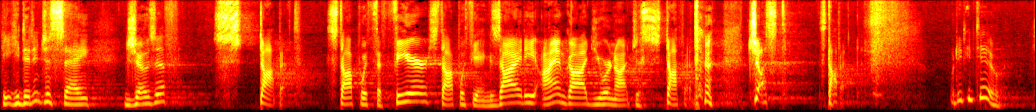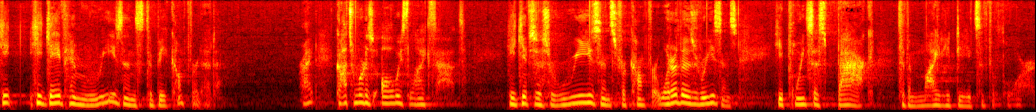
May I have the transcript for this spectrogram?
He, he didn't just say, Joseph, stop it. Stop with the fear, stop with the anxiety. I am God, you are not. Just stop it. just stop it. What did he do? He, he gave him reasons to be comforted, right? God's word is always like that. He gives us reasons for comfort. What are those reasons? He points us back to the mighty deeds of the Lord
